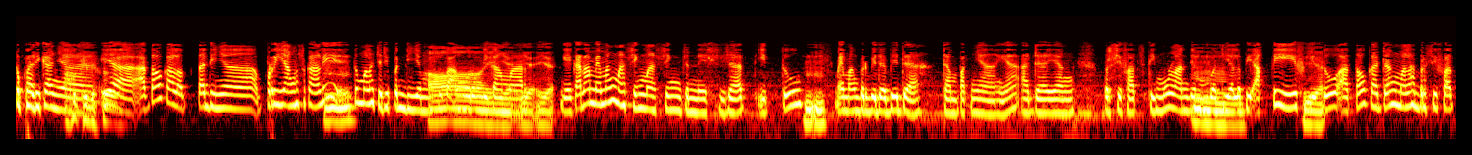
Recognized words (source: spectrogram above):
kebalikannya. Oh, gitu. Ya, atau kalau tadinya periang sekali hmm. itu malah jadi pendiam, oh, suka ngurung di iya, kamar. Iya, iya, iya. Ya, karena memang masing-masing jenis zat itu hmm. memang berbeda-beda dampaknya ya. Ada yang bersifat stimulan dia hmm. membuat dia lebih aktif yeah. gitu atau kadang malah bersifat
